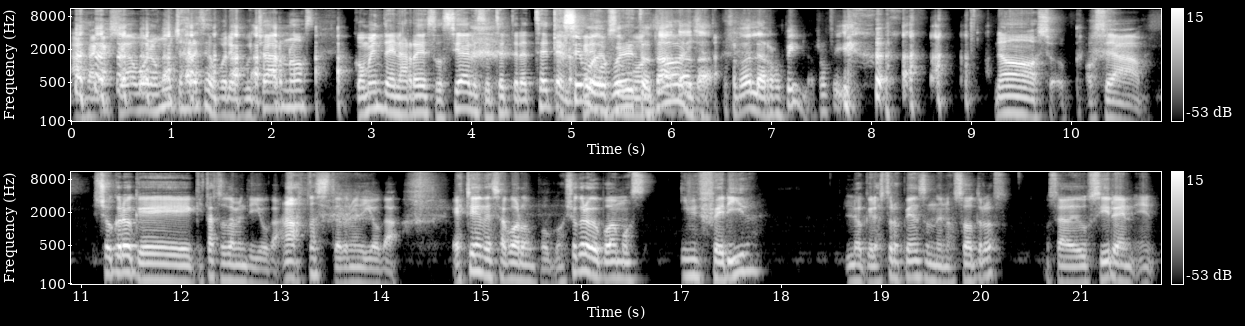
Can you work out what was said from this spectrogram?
Hasta acá llegamos. Bueno, muchas gracias por escucharnos. Comenten en las redes sociales, etcétera, ¿Qué etcétera. Los queremos un esto? Ta, montón ta, y ya ta. está. Perdón, la rompí, la rompí. No, yo- o sea, yo creo que, que estás totalmente equivocado. No, no sé si estoy totalmente equivocado. Estoy en desacuerdo un poco. Yo creo que podemos inferir lo que los otros piensan de nosotros, o sea, deducir en,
